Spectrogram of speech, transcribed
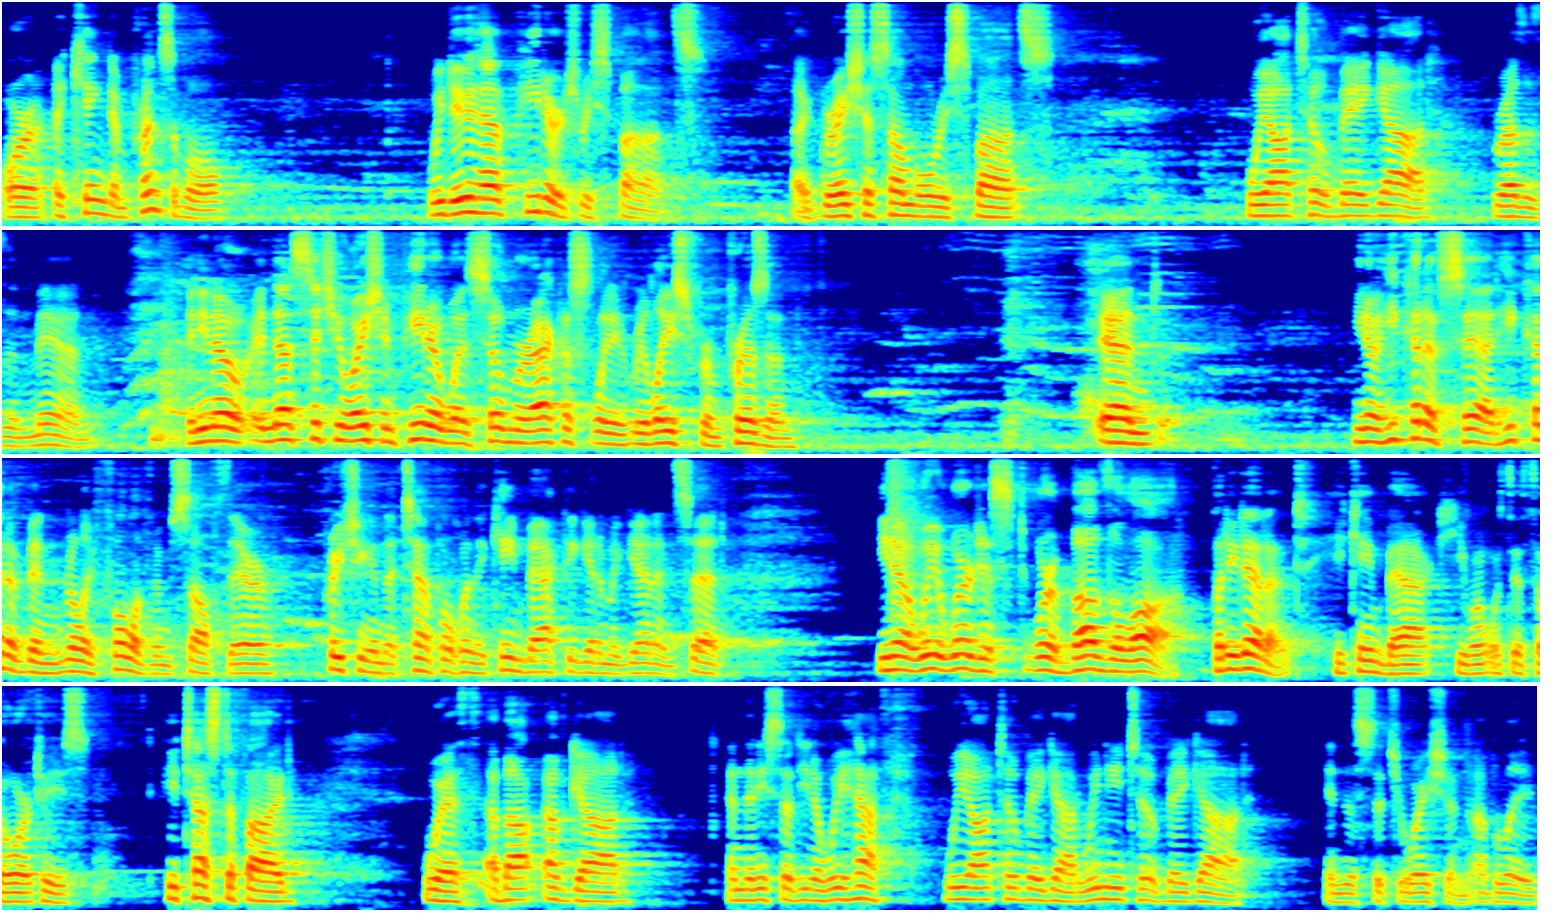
or a kingdom principle, we do have Peter's response, a gracious, humble response. We ought to obey God rather than men. And you know, in that situation, Peter was so miraculously released from prison. And, you know, he could have said, he could have been really full of himself there, preaching in the temple when they came back to get him again and said, you know, we, we're just, we're above the law. But he didn't. He came back, he went with the authorities, he testified with about of God, and then he said, you know, we have we ought to obey God. We need to obey God in this situation, I believe.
